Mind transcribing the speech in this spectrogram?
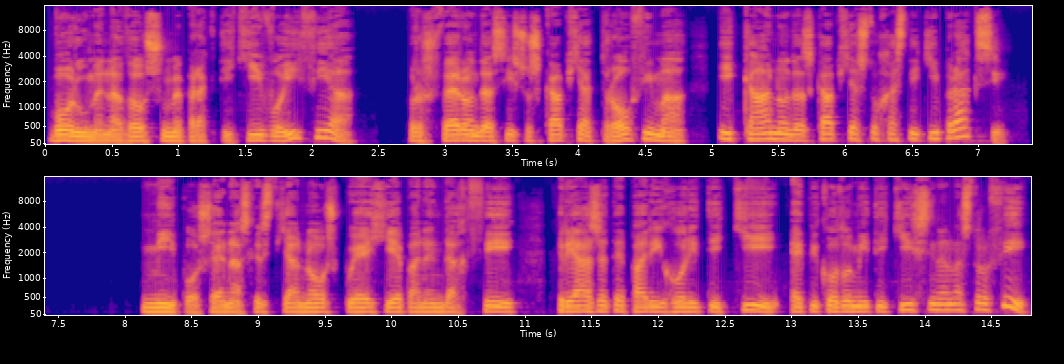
Μπορούμε να δώσουμε πρακτική βοήθεια, προσφέροντας ίσως κάποια τρόφιμα ή κάνοντας κάποια στοχαστική πράξη; Μήπως ένας χριστιανός που έχει επανενταχθεί χρειάζεται παρηγορητική, επικοδομητική συναναστροφή;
